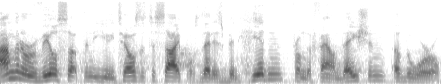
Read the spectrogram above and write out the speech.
I'm going to reveal something to you, he tells his disciples, that has been hidden from the foundation of the world.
